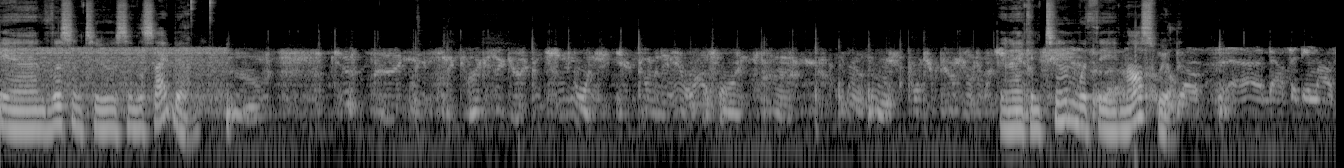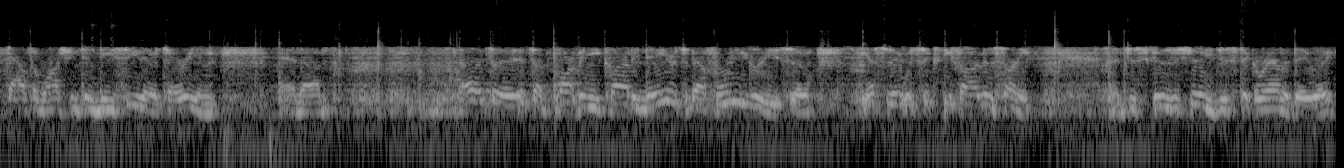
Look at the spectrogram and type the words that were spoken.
and listen to a single sideband. And I can tune with the mouse wheel. About 50 miles south of Washington, D.C. there, Terry. And, and it's, a, it's a partly cloudy day here. It's about 40 degrees. So yesterday it was 65 and sunny. It just goes to show you, just stick around a day, right?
